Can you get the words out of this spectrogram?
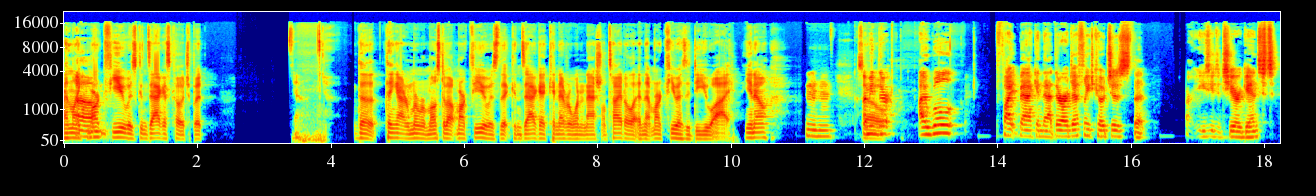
And like Mark Um, Few is Gonzaga's coach, but Yeah. The thing I remember most about Mark Few is that Gonzaga can never win a national title, and that Mark Few has a DUI. You know, hmm so, I mean, there. I will fight back in that there are definitely coaches that are easy to cheer against.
